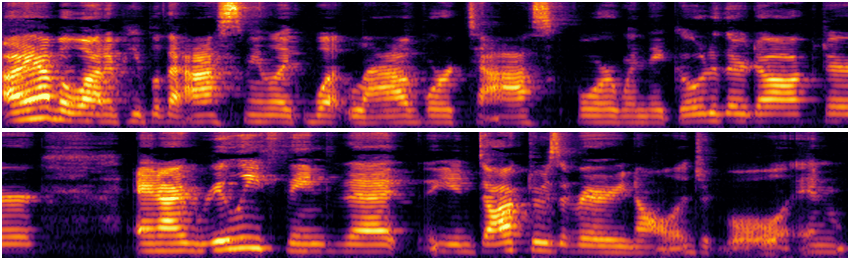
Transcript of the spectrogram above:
I have a lot of people that ask me like what lab work to ask for when they go to their doctor. And I really think that you know, doctors are very knowledgeable in,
